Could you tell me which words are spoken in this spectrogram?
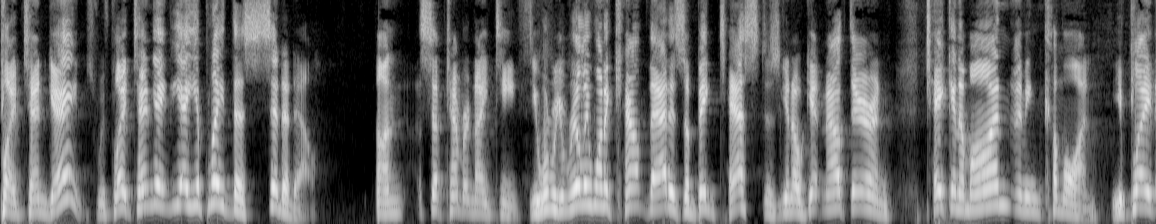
played 10 games. We've played 10 games. Yeah, you played the Citadel. on September 19th. You we really want to count that as a big test, as you know, getting out there and taking them on? I mean, come on. You played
